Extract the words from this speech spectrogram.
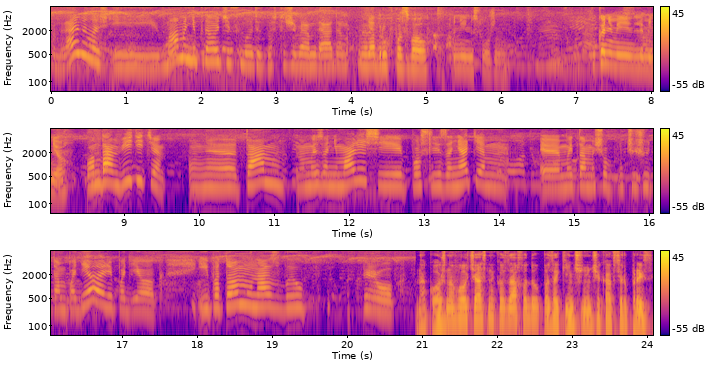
понравилось, и мама не против, мы тут просто живем рядом. Меня друг позвал. Они не сложные. По крайней мере, для меня. Вон там, видите, э, там мы занимались, и после занятия э, мы там еще чуть-чуть там поделали поделок, и потом у нас был пирог. На кожного учасника заходу по закінченню чекав сюрприз,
